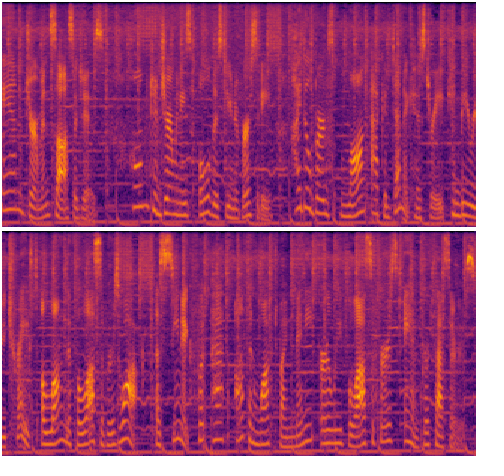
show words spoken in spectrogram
and German sausages. Home to Germany's oldest university, Heidelberg's long academic history can be retraced along the Philosopher's Walk, a scenic footpath often walked by many early philosophers and professors.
